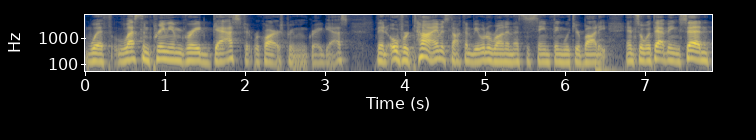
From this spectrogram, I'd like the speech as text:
with less than premium grade gas, if it requires premium grade gas, then over time it's not going to be able to run. And that's the same thing with your body. And so with that being said,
